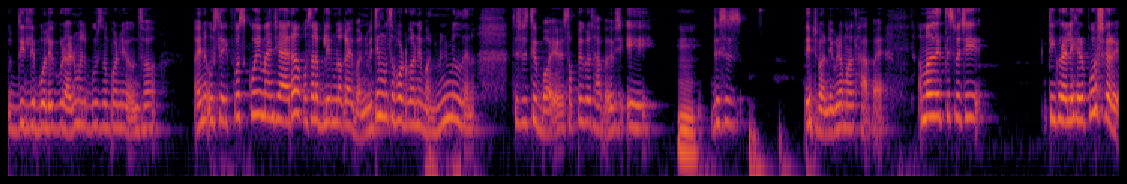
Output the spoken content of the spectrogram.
दिदीले बोलेको कुराहरू मैले बुझ्नुपर्ने हुन्छ। होइन उसले कस कोही मान्छे आएर कसैलाई ब्लेम लगायो भन्ने बित्तिकै मैले सपोर्ट गर्ने भन्ने पनि मिल्दैन। त्यसपछि त्यो भयो सबै कुरा थाहा भएपछि ए दिस इज इट भन्ने कुरा मलाई थाहा पाएँ मैले त्यसपछि केही कुरा लेखेर पोस्ट गरेँ।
